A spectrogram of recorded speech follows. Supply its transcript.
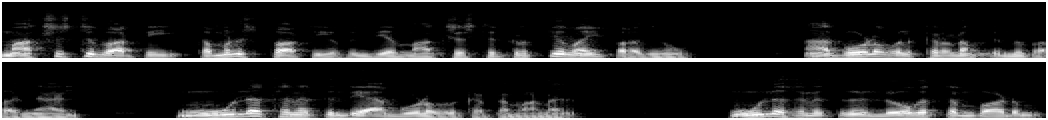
Marxist party Communist Party of India Marxist കൃത്യമായി പറഞ്ഞു ആഗോളവൽക്കരണം എന്ന് പറഞ്ഞാൽ മൂലധനത്തിന്റെ ആഗോളവൽക്കരണമാണ്. മൂലധനത്തിന് ലോകത്തെമ്പാടും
